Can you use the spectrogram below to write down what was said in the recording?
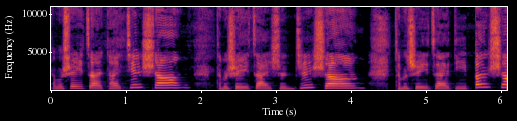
他们睡在台阶上，他们睡在绳子上，他们睡在地板上，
